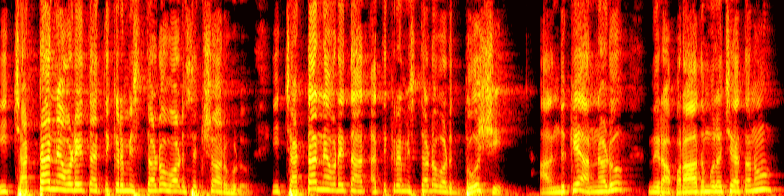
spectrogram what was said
ఈ చట్టాన్ని ఎవడైతే అతిక్రమిస్తాడో వాడు శిక్షార్హుడు. ఈ చట్టాన్ని ఎవరైతే అతిక్రమిస్తాడో వాడు దోషి. అందుకే అన్నాడు మీరు అపరాధముల చేతను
